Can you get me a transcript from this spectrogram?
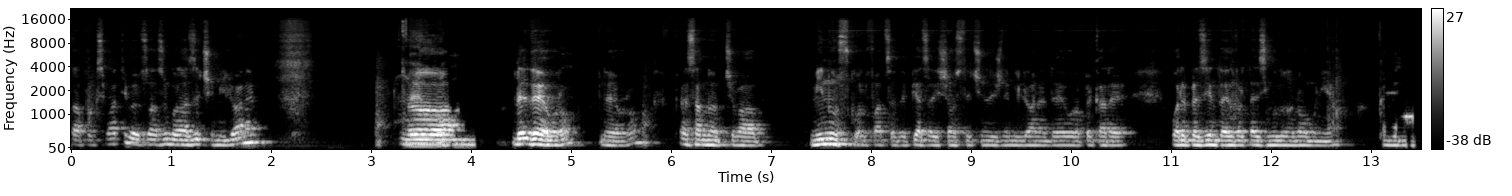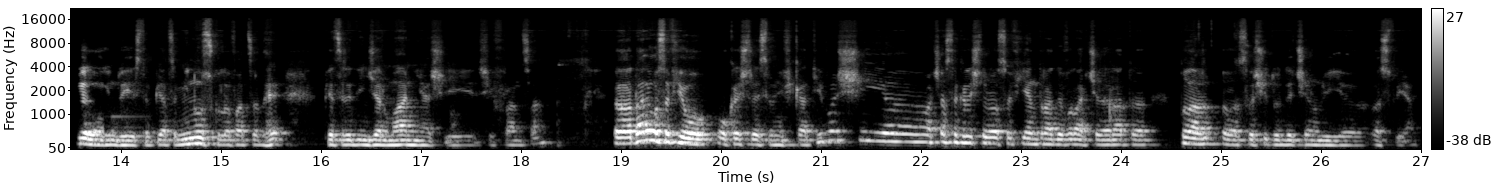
aproximativ, o să ajungă la 10 milioane de euro. Uh, de, de euro, de euro, care înseamnă ceva minuscul față de piața de 650 de milioane de euro pe care o reprezintă advertising în România, care în rândul este o piață minusculă față de piețele din Germania și, și Franța. Uh, dar o să fie o, o creștere semnificativă și uh, această creștere o să fie într-adevăr accelerată până la uh, sfârșitul deceniului ăstuia.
